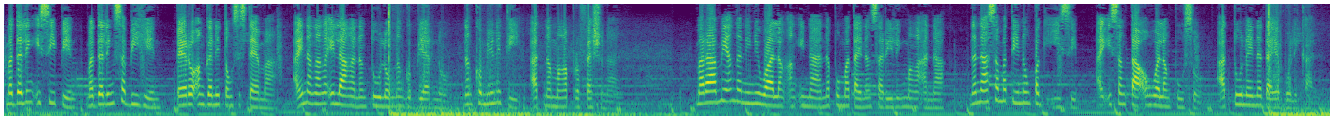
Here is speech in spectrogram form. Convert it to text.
Madaling isipin, madaling sabihin, pero ang ganitong sistema ay nangangailangan ng tulong ng gobyerno, ng community at ng mga professional. Marami ang naniniwalang ang ina na pumatay ng sariling mga anak na nasa matinong pag-iisip ay isang taong walang puso at tunay na diabolikal.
